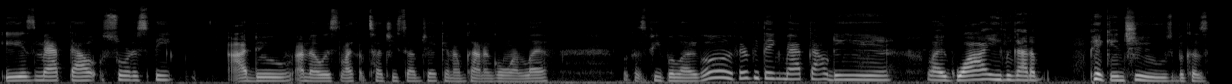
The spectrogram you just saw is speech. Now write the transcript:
is mapped out, so to speak. I do. I know it's like a touchy subject, and I'm kind of going left because people like, oh, if everything mapped out, then like, why even gotta pick and choose? Because,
